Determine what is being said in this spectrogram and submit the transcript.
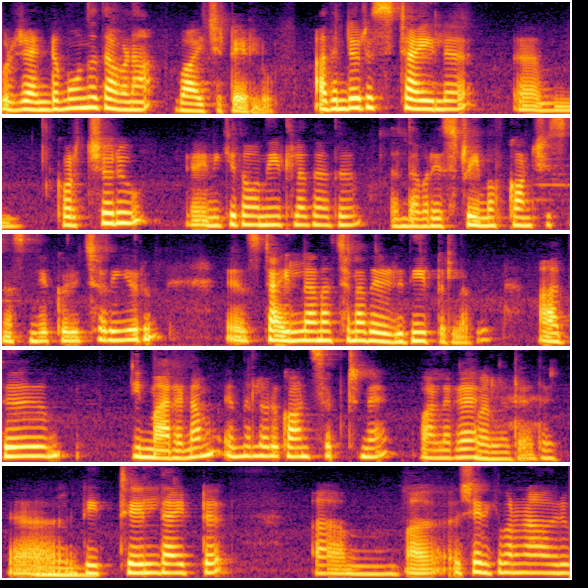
ഒരു രണ്ട് മൂന്ന് തവണ വായിച്ചിട്ടേ ഉള്ളൂ. അതിന്റെ ഒരു സ്റ്റൈൽ കുറച്ചൊരു എനിക്ക് തോന്നിയിട്ടുള്ളത് അത് എന്താ പറയുക സ്ട്രീം ഓഫ് കോൺഷ്യസ്നെസ്സിന്റെ ഒക്കെ ഒരു ചെറിയൊരു സ്റ്റൈലിലാണ് അച്ഛൻ അത് എഴുതിയിട്ടുള്ളത്. അത് ഈ മരണം എന്നുള്ളൊരു കോൺസെപ്റ്റിനെ വളരെ വളരെ ശരിക്കും പറഞ്ഞാൽ ഒരു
